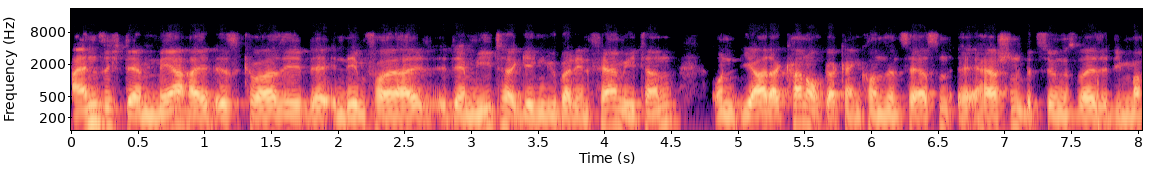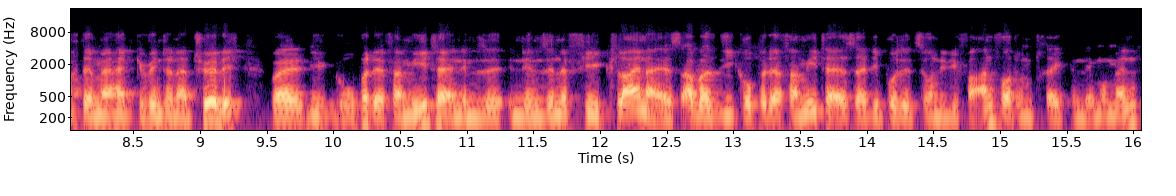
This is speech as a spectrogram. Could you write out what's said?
Ansicht der Mehrheit ist quasi der, in dem Fall halt der Mieter gegenüber den Vermietern. Und ja, da kann auch gar kein Konsens herrschen, äh, herrschen beziehungsweise die Macht der Mehrheit gewinnt er natürlich, weil die Gruppe der Vermieter in dem, in dem Sinne viel kleiner ist. Aber die Gruppe der Vermieter ist halt die Position, die die Verantwortung trägt in dem Moment.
